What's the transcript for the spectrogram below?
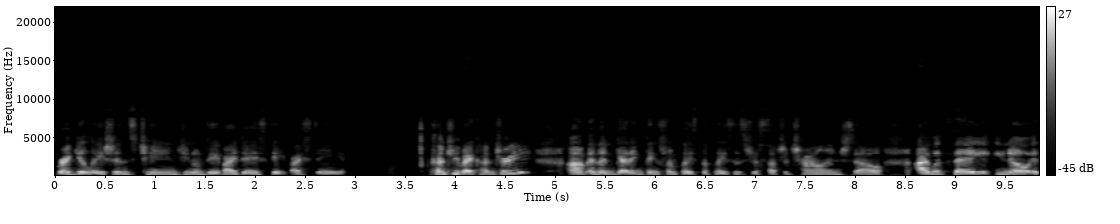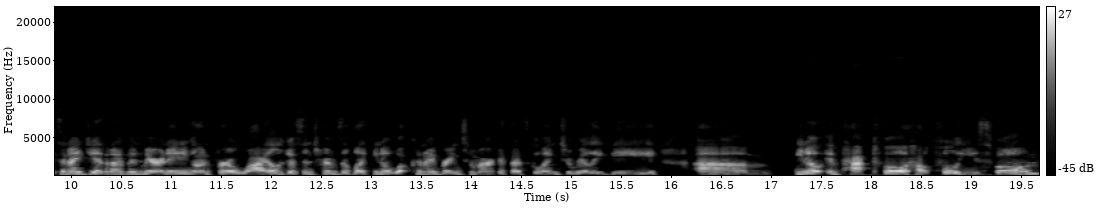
regulations change, you know, day by day, state by state country by country um, and then getting things from place to place is just such a challenge. So i would say you know it's an idea that i've been marinating on for a while just in terms of like you know what can i bring to market that's going to really be um, you know impactful helpful useful.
